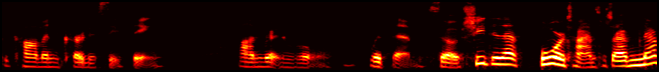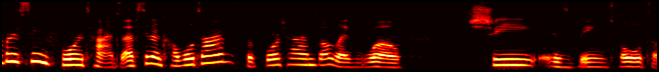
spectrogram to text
the common courtesy thing, unwritten rule with them. So she did that four times, which I've never seen four times. I've seen a couple times, but four times I was like, whoa, she is being told to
